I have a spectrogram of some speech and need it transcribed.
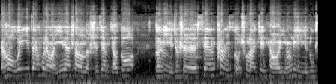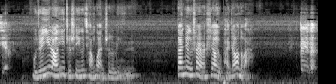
然后威医在互联网医院上的实践比较多，所以就是先探索出来这条盈利路线。我觉得医疗一直是一个强管制的领域，干这个事儿是要有牌照的吧？对的。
